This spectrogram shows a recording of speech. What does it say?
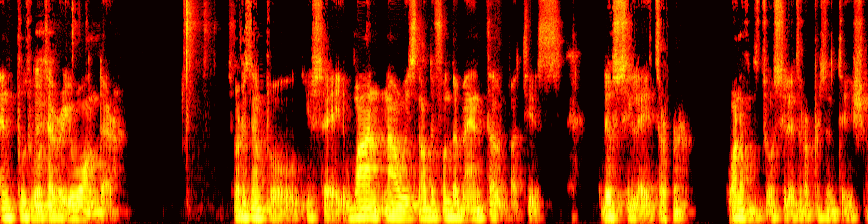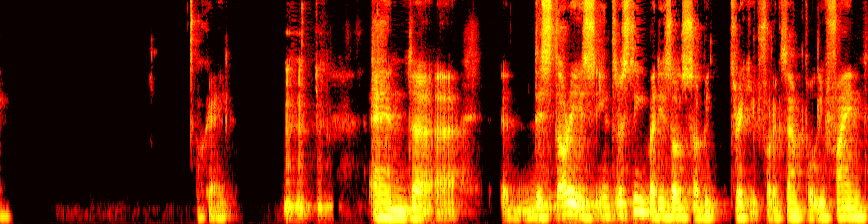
and put mm-hmm. whatever mm-hmm. you want there for example, you say one now is not the fundamental, but is the oscillator, one of the two oscillator representation. Okay. Mm-hmm. And uh, the story is interesting, but it's also a bit tricky. For example, you find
